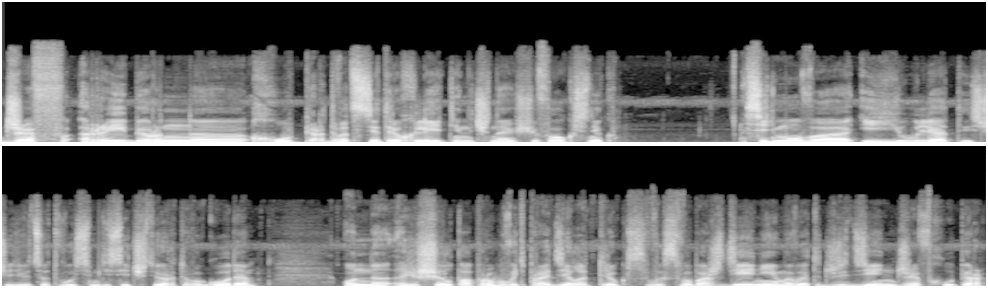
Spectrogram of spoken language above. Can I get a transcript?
Джефф Рейберн э, Хупер, 23-летний начинающий фокусник, 7 июля 1984 года он э, решил попробовать проделать трюк с высвобождением, и в этот же день Джефф Хупер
